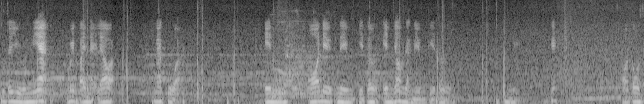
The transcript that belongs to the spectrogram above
กูจะอยู่ตรงเนี้ยไม่ไปไหนแล้วอะน่ากลัว N อ๋อ Navigator N ย่อมาจาก Navigator นี่โอเคออโต้เซ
